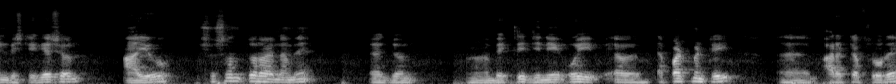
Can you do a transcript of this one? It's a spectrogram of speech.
ইনভেস্টিগেশন আয়ু সুশান্ত রায় নামে একজন ব্যক্তি যিনি ওই অ্যাপার্টমেন্টেই আরেকটা ফ্লোরে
